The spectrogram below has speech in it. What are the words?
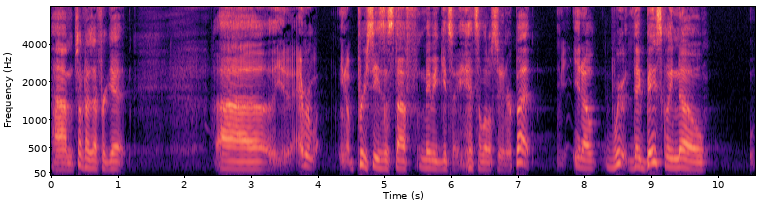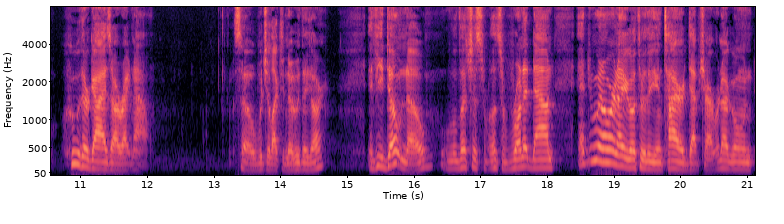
Um, sometimes I forget. Uh, every you know preseason stuff maybe gets hits a little sooner, but you know we they basically know who their guys are right now. So, would you like to know who they are? If you don't know, let's just let's run it down, and we're not going to go through the entire depth chart. We're not going,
